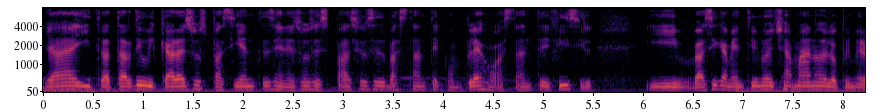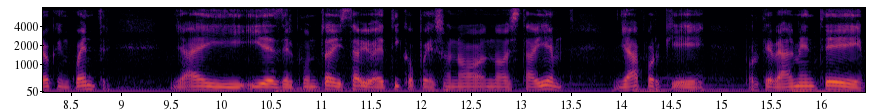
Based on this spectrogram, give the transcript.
ya y tratar de ubicar a esos pacientes en esos espacios es bastante complejo, bastante difícil. Y básicamente uno echa mano de lo primero que encuentre, ya y, desde el punto de vista bioético pues eso no, no está bien, ya porque porque realmente eh,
